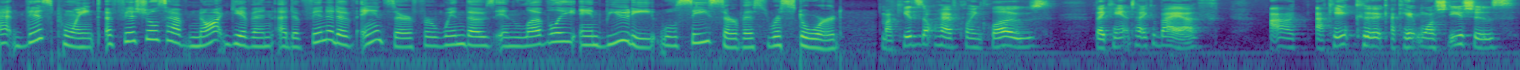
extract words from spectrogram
At this point, officials have not given a definitive answer for when those in Lovely and Beauty will see service restored. My kids don't have clean clothes. They can't take a bath. I, I can't cook. I can't wash dishes.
